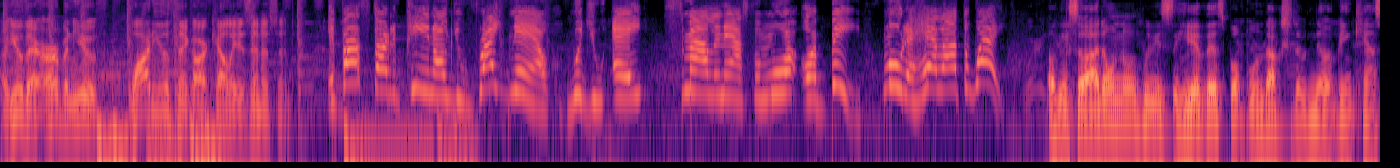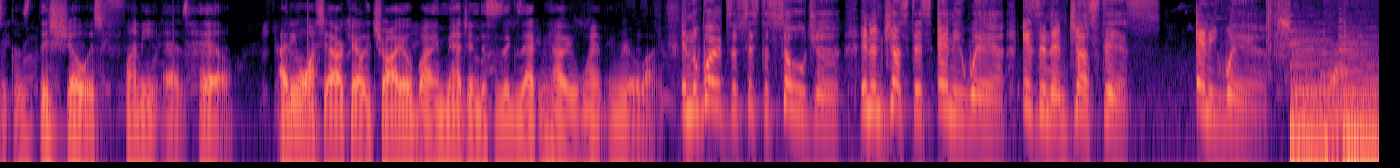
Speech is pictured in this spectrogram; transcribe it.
Uh, you there, urban youth. Why do you think R. Kelly is innocent? If I started peeing on you right now, would you A, smile and ask for more, or B, move the hell out the way? Okay, so I don't know who needs to hear this, but Boondock should have never been canceled because this show is funny as hell. I didn't watch the R. Kelly trial, but I imagine this is exactly how it went in real life. In the words of Sister Souljah, an injustice anywhere is an injustice anywhere.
